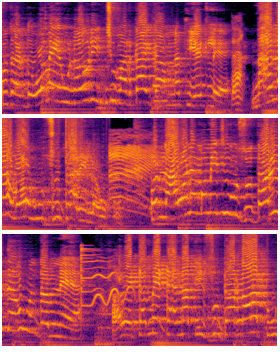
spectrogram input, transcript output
સુધાર દો અમે એવું નવરી છું માર કાઈ કામ નથી એટલે. ના ના વો હું સુધારી લઉં. પણ લાવો ને મમ્મીજી હું સુધારી દઉં હું તમને. હવે ટમેટા નથી સુધારવા તું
